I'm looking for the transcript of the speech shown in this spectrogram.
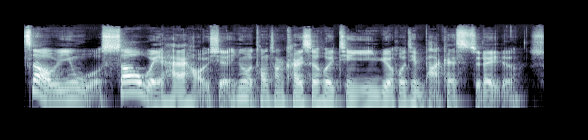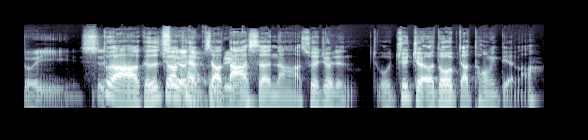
噪音我稍微还好一些，因为我通常开车会听音乐或听 podcast 之类的，所以是。对啊，可是就要开比较大声啊，所以就有点，我就觉得耳朵会比较痛一点啦。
